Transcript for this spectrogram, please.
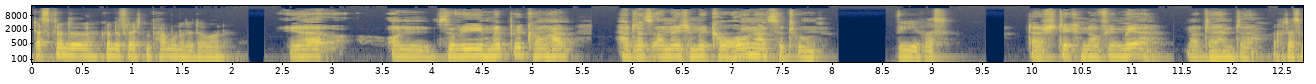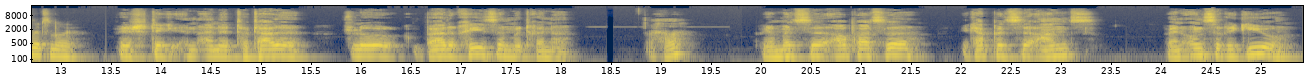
das könnte, könnte vielleicht ein paar Monate dauern. Ja, und so wie ich mitbekommen habe, hat das auch nicht mit Corona zu tun. Wie, was? Da steckt noch viel mehr noch dahinter. Ach, das ist mir jetzt neu. Wir stecken in eine totale globale Krise mit drinne. Aha. Wir müssen aufpassen, ich habe jetzt Angst, wenn unsere Regierung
